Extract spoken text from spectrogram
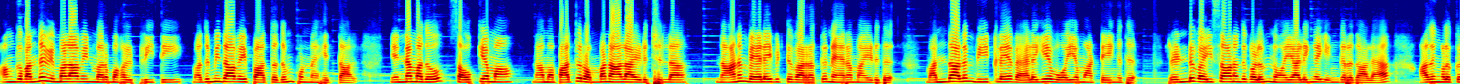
அங்கு வந்த விமலாவின் மருமகள் பிரீத்தி மதுமிதாவை பார்த்ததும் புன்னகைத்தாள். என்ன மது? சௌக்கியமா? நாம் பார்த்து ரொம்ப நாள் ஆயிடுச்சுல்ல. நானும் வேலை விட்டு வர்றக்கு நேரம் ஆயிடுது. வந்தாலும் வீட்டிலே வேலையே ஓய மாட்டேங்குது. ரெண்டு வயசானதுகளும் நோயாளிங்க என்கிறதால அதுங்களுக்கு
